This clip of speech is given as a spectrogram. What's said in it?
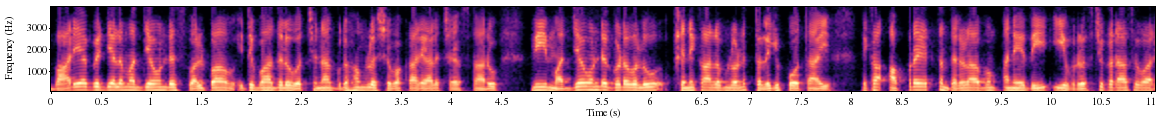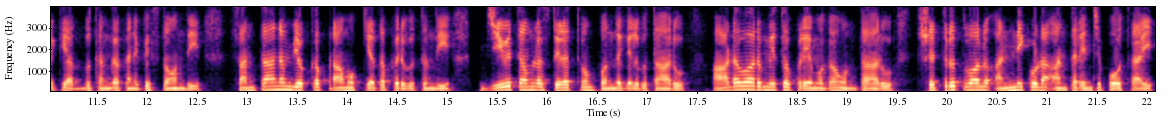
భార్యాబిడ్డల మధ్య ఉండే స్వల్ప ఇతిబాధలు వచ్చినా గృహంలో శుభకార్యాలు చేస్తారు. మీ మధ్య ఉండే గొడవలు క్షణికాలంలోనే తొలగిపోతాయి. ఇక అప్రయత్న ధనలాభం అనేది ఈ వృశ్చిక రాశి వారికి అద్భుతంగా కనిపిస్తోంది. సంతానం యొక్క ప్రాముఖ్యత పెరుగుతుంది. జీవితంలో స్థిరత్వం పొందగలుగుతారు. ఆడవారు మీతో ప్రేమగా ఉంటారు. శత్రుత్వాలు అన్నీ కూడా అంతరించిపోతాయి.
